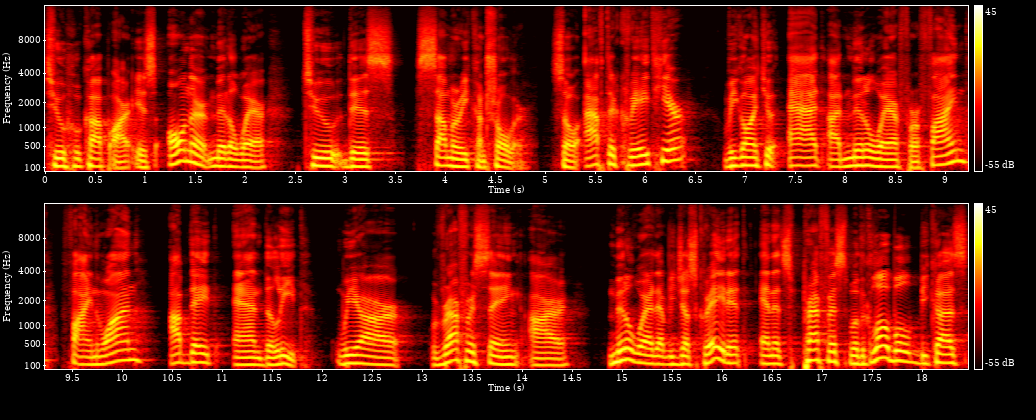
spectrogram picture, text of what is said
to hook up our is owner middleware to this summary controller. So after create here, we're going to add a middleware for find, find one, update, and delete. We are referencing our middleware that we just created and it's prefaced with global because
